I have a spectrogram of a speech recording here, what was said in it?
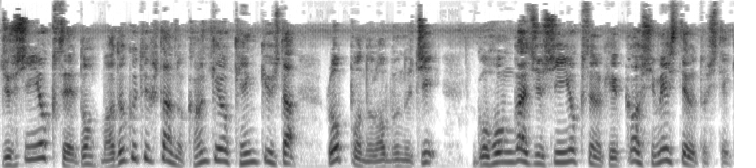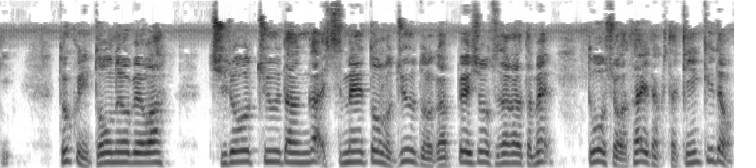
受診抑制と窓口負担の関係を研究した6本の論文のうち5本が受診抑制の結果を示していると指摘。特に糖尿病は治療中断が失明等の重度の合併症をつながるため、当初が採択した研究でも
